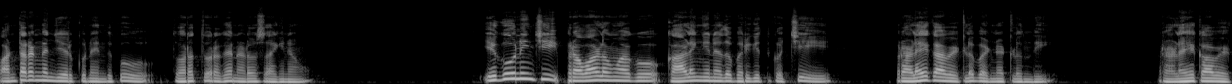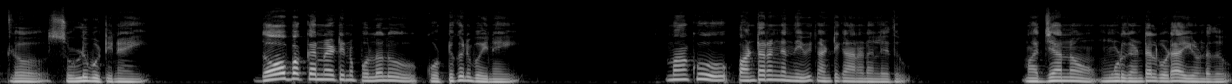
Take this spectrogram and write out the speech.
పంటరంగం చేరుకునేందుకు త్వర త్వరగా నడవసాగినాం. ఎగువ నుంచి ప్రవాళం వాగు కాళంగినేదో పరిగెత్తుకొచ్చి ప్రళయకావేట్లో పడినట్లుంది. ప్రళయకావేట్లో సుళ్ళు పుట్టినాయి. దోవ పక్కన నాటిన పుల్లలు కొట్టుకుని పోయినాయి. మాకు పంటరంగం దేవి కంటి కంటికి లేదు. మధ్యాహ్నం మూడు గంటలు కూడా అయి ఉండదు.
